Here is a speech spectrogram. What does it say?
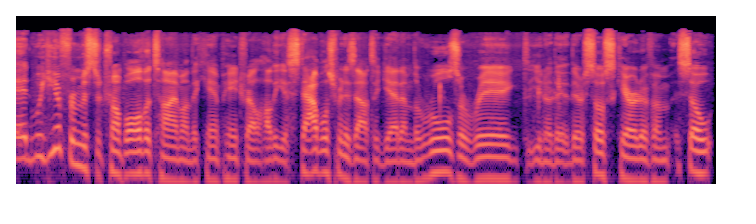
Ed, we hear from Mr. Trump all the time on the campaign trail how the establishment is out to get him, the rules are rigged, you know, they're, so scared of him. So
